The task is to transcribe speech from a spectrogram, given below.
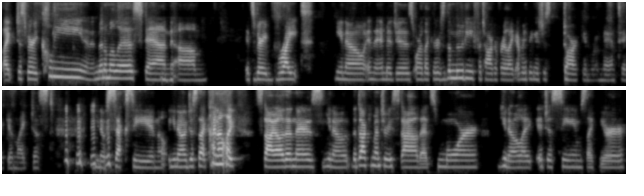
like just very clean and minimalist and mm-hmm. um, it's very bright you know in the images or like there's the moody photographer like everything is just dark and romantic and like just you know sexy and you know just that kind of like style then there's you know the documentary style that's more you know like it just seems like you're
